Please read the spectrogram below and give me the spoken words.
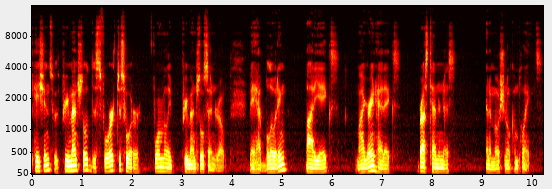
patients with premenstrual dysphoric disorder, formerly premenstrual syndrome, may have bloating, body aches, migraine headaches, breast tenderness, and emotional complaints.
